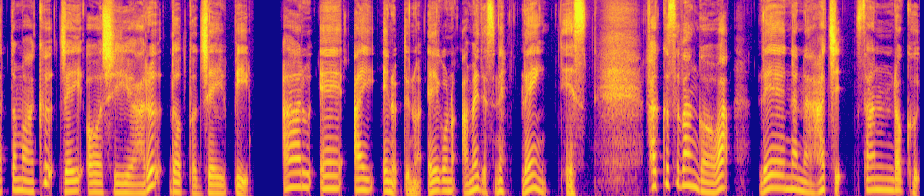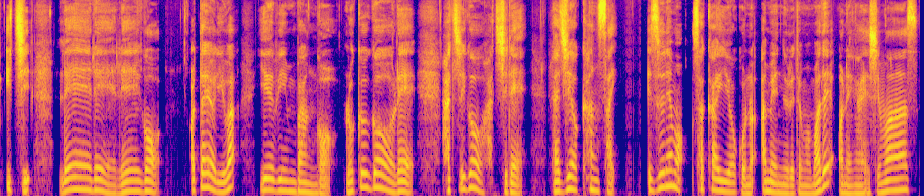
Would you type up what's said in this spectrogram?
ットマーク jocr.jp rain っていうのは英語の雨ですね。rain です。ファックス番号は078-361-0005お便りは郵便番号650-8580ラジオ関西いずれも、坂井陽子の雨に濡れてもまでお願いします。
